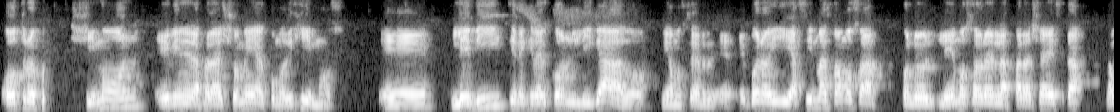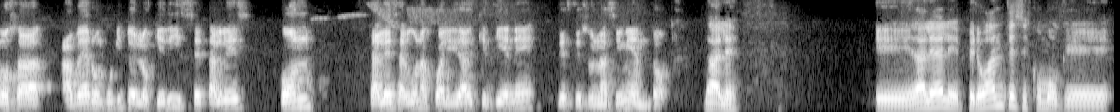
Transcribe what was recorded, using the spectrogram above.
Otro, Shimón, eh, viene la palabra Shomea, como dijimos. Eh, Leví tiene que ver con ligado, digamos, ser, eh, eh, bueno, y así más vamos a, cuando leemos ahora la para allá esta, vamos a, a, ver un poquito de lo que dice, tal vez con, tal vez alguna cualidad que tiene desde su nacimiento. Dale. Eh, dale, dale, pero antes es como que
